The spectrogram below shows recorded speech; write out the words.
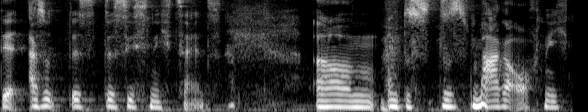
Der, also das, das ist nicht seins. Ähm, und das, das mag er auch nicht.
